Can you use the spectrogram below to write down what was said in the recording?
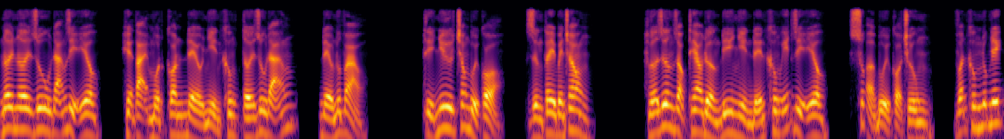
nơi nơi du đãng dị yêu, hiện tại một con đều nhìn không tới du đãng, đều núp vào. Thì như trong bụi cỏ, rừng cây bên trong. Hứa Dương dọc theo đường đi nhìn đến không ít dị yêu, xúc ở bụi cỏ chung, vẫn không nhúc nhích,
